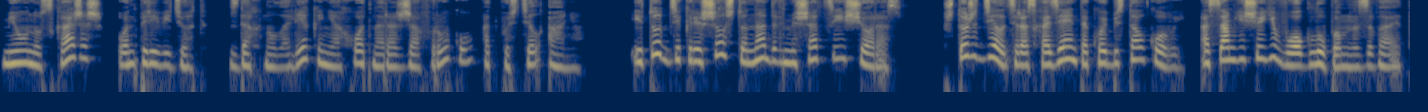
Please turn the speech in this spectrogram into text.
Миуну скажешь, он переведет». Вздохнул Олег и, неохотно разжав руку, отпустил Аню. И тут Дик решил, что надо вмешаться еще раз. Что же делать, раз хозяин такой бестолковый, а сам еще его глупым называет?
